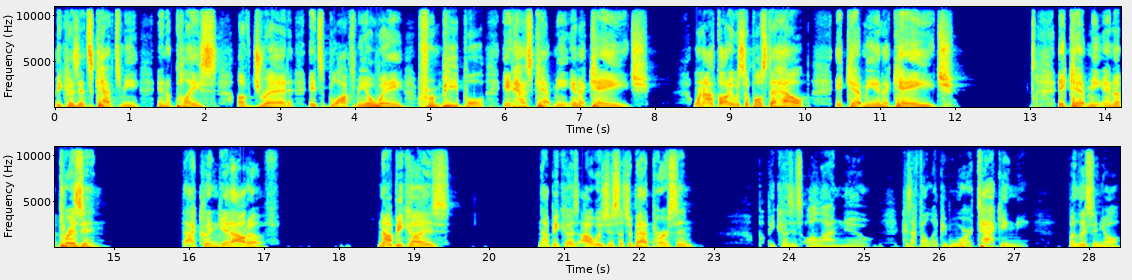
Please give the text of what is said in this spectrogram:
because it's kept me in a place of dread. It's blocked me away from people. It has kept me in a cage. When I thought it was supposed to help, it kept me in a cage. It kept me in a prison that I couldn't get out of. Not because, not because I was just such a bad person, but because it's all I knew. Because I felt like people were attacking me. But listen, y'all,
